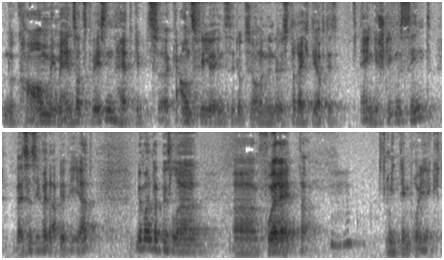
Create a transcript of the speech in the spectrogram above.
nur kaum im Einsatz gewesen. Heute gibt es äh, ganz viele Institutionen in Österreich, die auf das eingestiegen sind, weil es sich halt auch bewährt. Wir waren da ein bisschen äh, Vorreiter mhm. mit dem Projekt.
